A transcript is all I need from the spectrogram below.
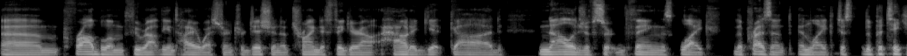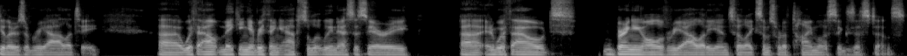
um, problem throughout the entire Western tradition of trying to figure out how to get God knowledge of certain things like the present and like just the particulars of reality uh, without making everything absolutely necessary uh, and without bringing all of reality into like some sort of timeless existence.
